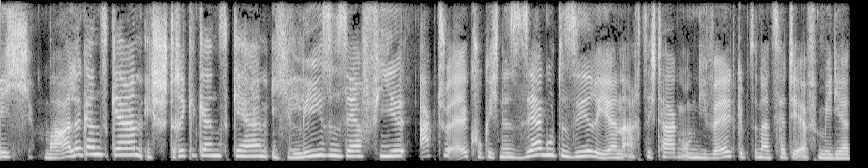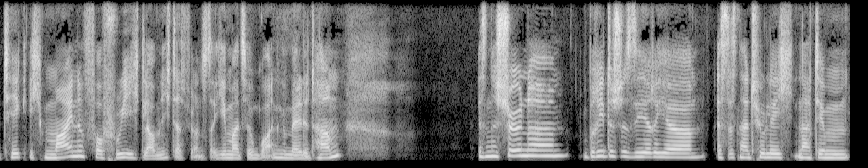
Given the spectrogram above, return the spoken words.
Ich male ganz gern, ich stricke ganz gern, ich lese sehr viel. Aktuell gucke ich eine sehr gute Serie in 80 Tagen um die Welt, gibt es in der ZDF-Mediathek. Ich meine for free, ich glaube nicht, dass wir uns da jemals irgendwo angemeldet haben. Ist eine schöne britische Serie. Es ist natürlich nach dem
